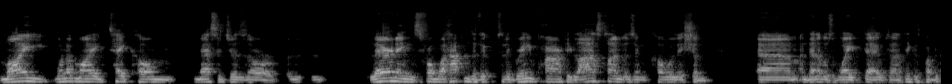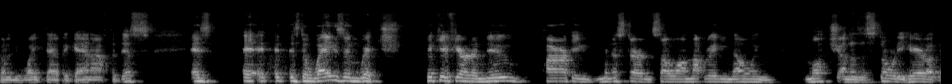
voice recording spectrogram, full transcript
my one of my take home messages or learnings from what happened to the, to the Green Party last time it was in coalition, um, and then it was wiped out. And I think it's probably going to be wiped out again after this. Is is the ways in which, particularly if you're a new party minister and so on, not really knowing much, and there's a story here of,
